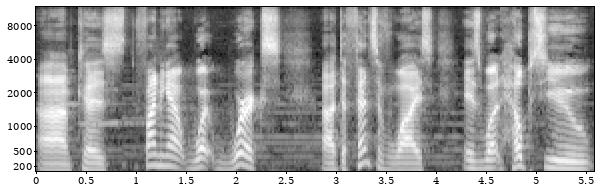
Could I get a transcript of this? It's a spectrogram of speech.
because um, finding out what works uh, defensive wise is what helps you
